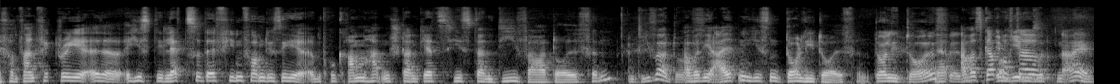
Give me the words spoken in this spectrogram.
von Fun Factory äh, hieß die letzte Delfinform, die sie im Programm hatten, stand jetzt, hieß dann Diva Dolphin. Diva Dolphin. Aber die alten hießen Dolly Dolphin. Dolly Dolphin. Ja, aber es gab Im auch jedem da- siebten Ei.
